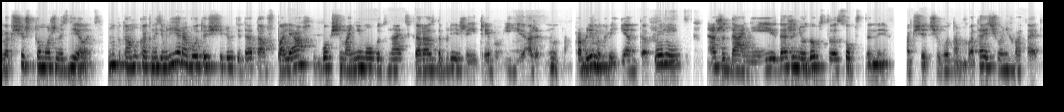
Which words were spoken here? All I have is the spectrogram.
вообще, что можно сделать. Ну, потому как на Земле работающие люди, да, там в полях, в общем, они могут знать гораздо ближе и требования, и ну, там, проблемы клиентов, mm-hmm. и ожидания, и даже неудобства собственные вообще, чего там хватает, чего не хватает.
